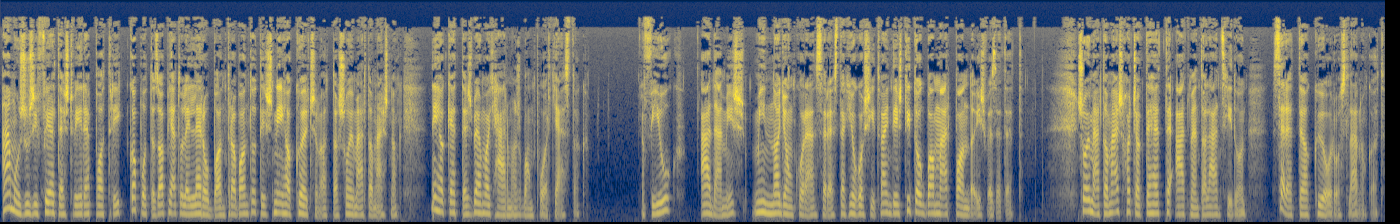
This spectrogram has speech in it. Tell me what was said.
Ámos Zsuzsi féltestvére Patrik kapott az apjától egy lerobbant trabantot, és néha kölcsön adta Solymár Tamásnak, néha kettesben vagy hármasban portyáztak. A fiúk, Ádám is, mind nagyon korán szereztek jogosítványt, és titokban már panda is vezetett. Solymár Tamás, ha csak tehette, átment a Lánchídon. Szerette a kőoroszlánokat.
